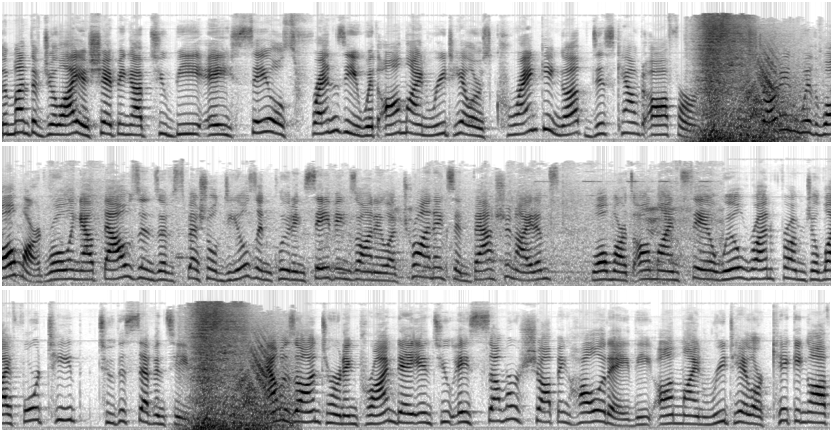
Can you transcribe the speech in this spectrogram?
The month of July is shaping up to be a sales frenzy with online retailers cranking up discount offers. Starting with Walmart rolling out thousands of special deals, including savings on electronics and fashion items. Walmart's online sale will run from July 14th to the 17th. Amazon turning Prime Day into a summer shopping holiday. The online retailer kicking off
